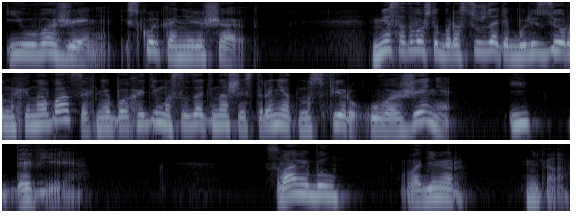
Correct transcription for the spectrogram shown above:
и уважение. И сколько они решают. Вместо того, чтобы рассуждать об иллюзорных инновациях, необходимо создать в нашей стране атмосферу уважения и доверия. С вами был Владимир Никонов.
